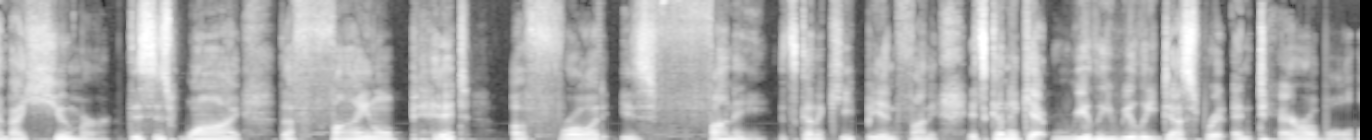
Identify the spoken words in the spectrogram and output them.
and by humor. This is why the final pit of fraud is funny. It's going to keep being funny. It's going to get really, really desperate and terrible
